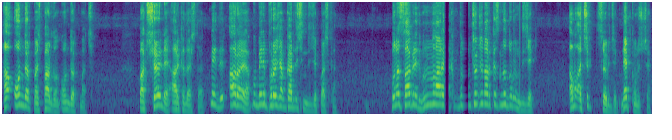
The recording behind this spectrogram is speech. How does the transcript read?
Ha 14 maç pardon 14 maç. Bak şöyle arkadaşlar. Nedir? Araya. Bu benim projem kardeşim diyecek başkan. Buna sabredin. Bunun, bunun çocuğun arkasında durun diyecek. Ama açık söyleyecek. Net konuşacak.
